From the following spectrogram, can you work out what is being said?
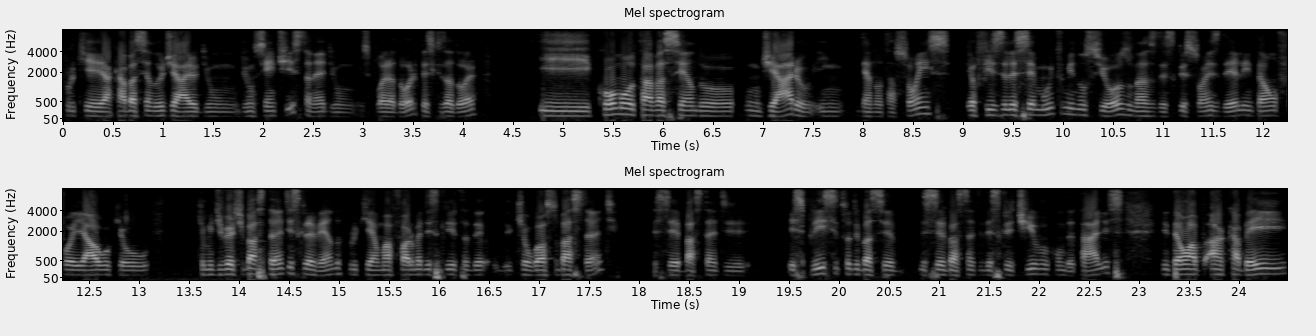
porque acaba sendo o diário de um, de um cientista, né? De um explorador, pesquisador. E como estava sendo um diário em, de anotações, eu fiz ele ser muito minucioso nas descrições dele, então foi algo que eu, que eu me diverti bastante escrevendo, porque é uma forma de escrita de- de- que eu gosto bastante, de ser bastante explícito, de, de ser bastante descritivo, com detalhes. Então a- acabei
